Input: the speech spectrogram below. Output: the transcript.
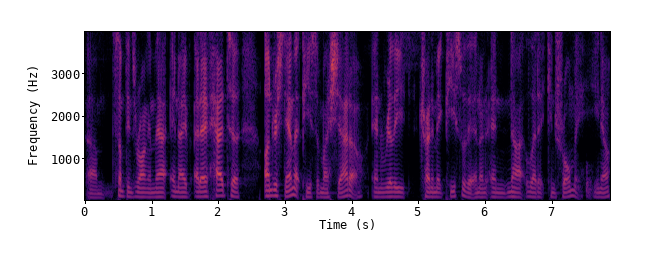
um, something's wrong in that, and I've and I've had to understand that piece of my shadow and really try to make peace with it and and not let it control me. You know,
